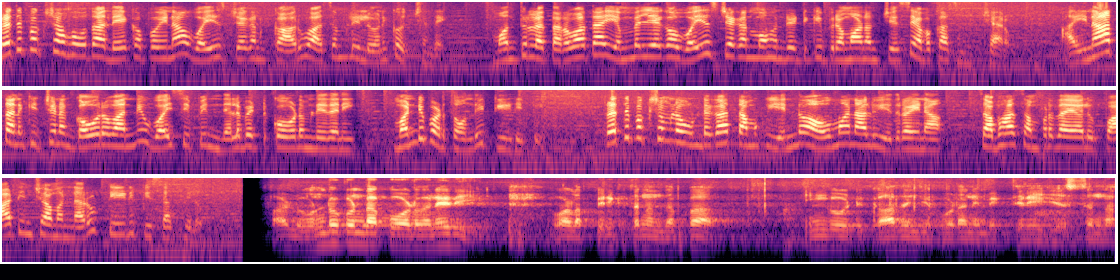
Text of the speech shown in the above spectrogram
ప్రతిపక్ష హోదా లేకపోయినా వైఎస్ జగన్ కారు అసెంబ్లీలోనికి వచ్చింది. మంత్రుల తర్వాత ఎమ్మెల్యేగా వైఎస్ జగన్మోహన్ రెడ్డికి ప్రమాణం చేసే అవకాశం ఇచ్చారు. అయినా తనకిచ్చిన గౌరవాన్ని వైసీపీ నిలబెట్టుకోవడం లేదని మండిపడుతోంది టీడీపీ. ప్రతిపక్షంలో ఉండగా తమకు ఎన్నో అవమానాలు ఎదురైనా సభా సంప్రదాయాలు పాటించామన్నారు టీడీపీ సభ్యులు. వాళ్ళు ఉండకుండా పోవడం అనేది వాళ్ళ పిరికితనం తప్ప ఇంకోటి కాదని చెప్పి కూడా నేను మీకు తెలియజేస్తున్నా.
